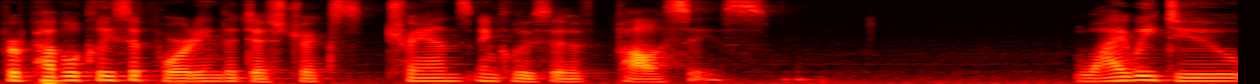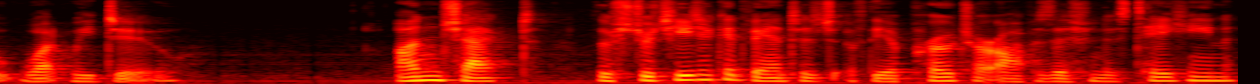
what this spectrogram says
for publicly supporting the district's trans inclusive policies. Why we do what we do. Unchecked, the strategic advantage of the approach our opposition is taking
